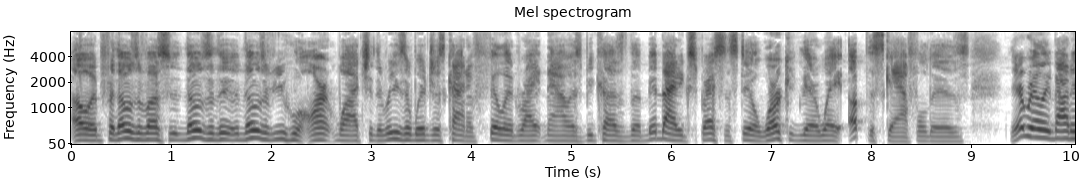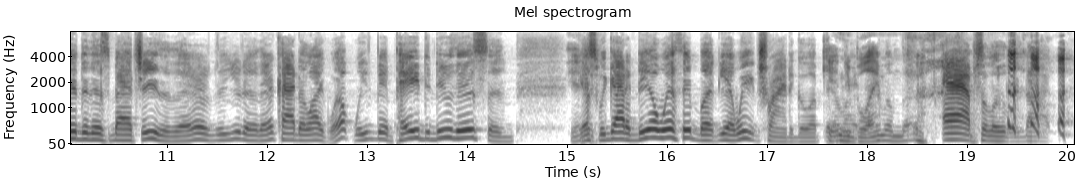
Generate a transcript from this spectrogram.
oh, and for those of us, those of the those of you who aren't watching, the reason we're just kind of filling right now is because the Midnight Express is still working their way up the scaffold. Is they're really not into this match either. They're you know they're kind of like, well, we've been paid to do this, and Yeah. guess we got to deal with it. But yeah, we ain't trying to go up there. Can you right blame them though? Absolutely not.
